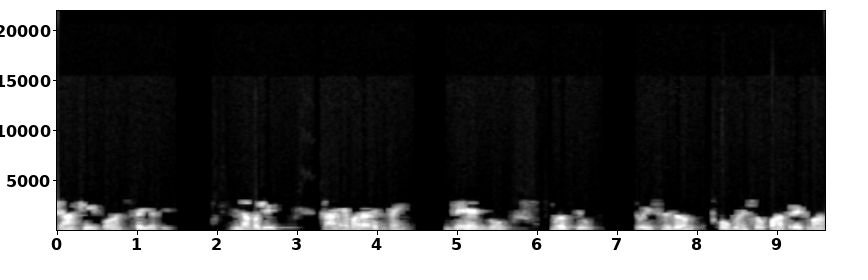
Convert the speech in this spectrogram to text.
ઝાંખી પણ થઈ હતી. એના પછી કાને મહારાજની બહેનનું મૃત્યુ. તો ઈસવીસન ઓગણીસો પાંત્રીસમાં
